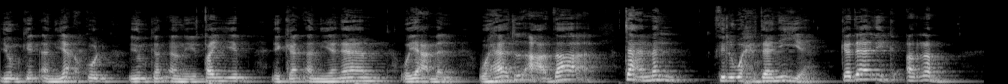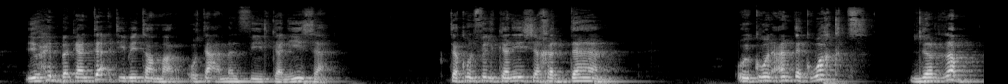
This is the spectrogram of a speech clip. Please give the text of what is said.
يمكن أن يأكل يمكن أن يطيب يمكن أن ينام ويعمل. وهذه الأعضاء تعمل في الوحدانية. كذلك الرب يحبك أن تأتي بتمر وتعمل في الكنيسة. تكون في الكنيسة خدام. ويكون عندك وقت للرب.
